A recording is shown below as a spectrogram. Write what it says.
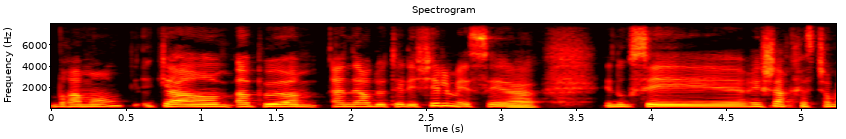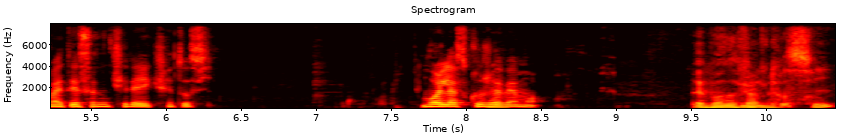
vraiment, qui a un, un peu un, un air de téléfilm. Et c'est euh, et donc c'est Richard Christian Matheson qui l'a écrite aussi. Voilà ce que j'avais moi. Eh ben, on a fait le tour. merci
